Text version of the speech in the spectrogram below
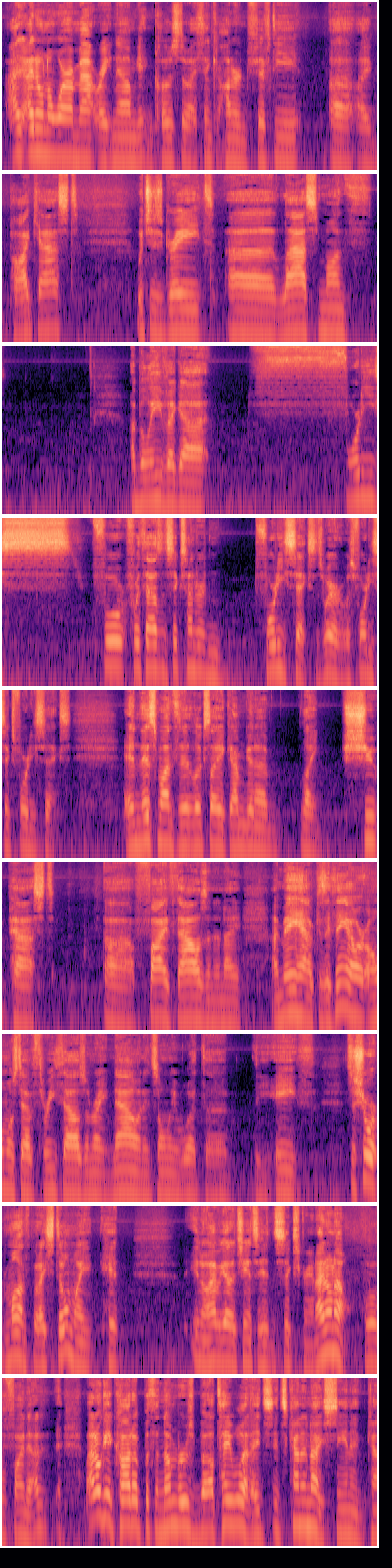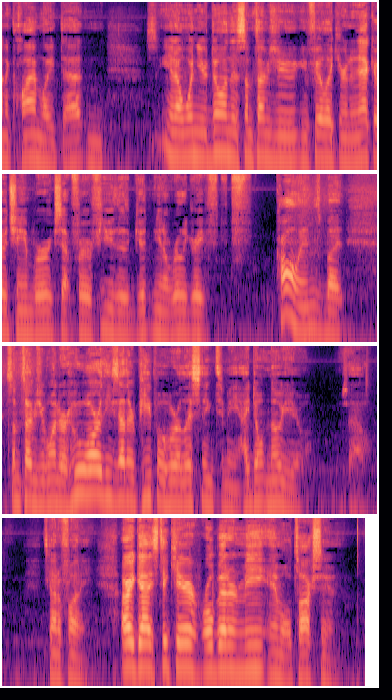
I, I don't know where I'm at right now. I'm getting close to I think 150 uh, a podcast, which is great. Uh, last month I believe I got 40, 4,646 is where it was 4646. And this month it looks like I'm going to like shoot past uh, 5,000 and I, I may have, because I think I almost have 3,000 right now and it's only what the, the 8th. It's a short month, but I still might hit you know, I haven't got a chance of hitting six grand. I don't know. We'll find out. I don't get caught up with the numbers, but I'll tell you what, it's it's kind of nice seeing it kind of climb like that. And you know, when you're doing this, sometimes you you feel like you're in an echo chamber, except for a few of the good, you know, really great call-ins. But sometimes you wonder who are these other people who are listening to me. I don't know you, so it's kind of funny. All right, guys, take care. Roll better than me, and we'll talk soon.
